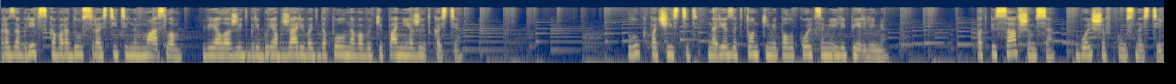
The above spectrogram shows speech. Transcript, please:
Разогреть сковороду с растительным маслом, виоложить грибы и обжаривать до полного выкипания жидкости. Лук почистить, нарезать тонкими полукольцами или перьями. Подписавшимся, больше вкусностей.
